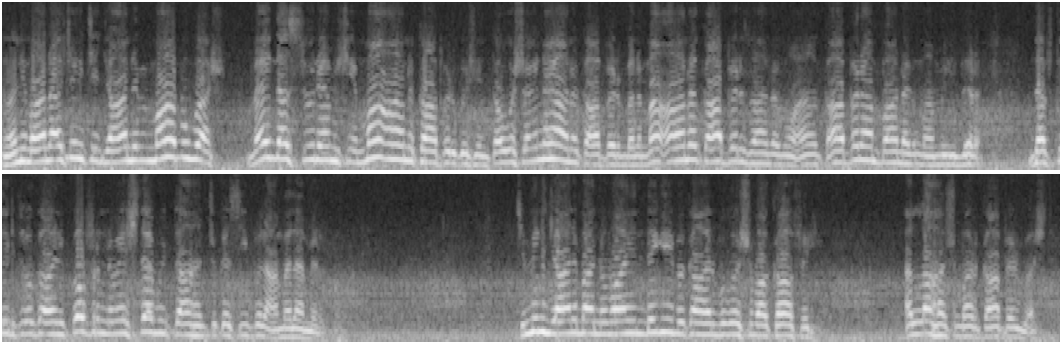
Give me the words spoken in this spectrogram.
یعنی معنی ہے کہ جانب ما بگوش. میں دستور ہمشی، ما آن کافر گوشن. تو وہ شک نہیں آن کافر، بل ما آن کافر زانگو آن کافر ہم پانک ما منی در دفتر تو کہ ان کفر نوشتہ بوتا ہن چکا سیف العملہ ملکو. چمین جانبہ نمائندگی بکار بگوش، ما کافر. اللہ شمار کافر گوشتا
